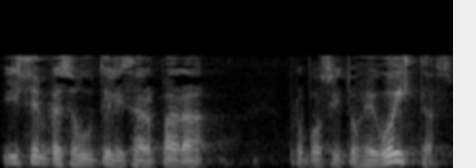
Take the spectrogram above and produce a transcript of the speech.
y se empezó a utilizar para propósitos egoístas.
